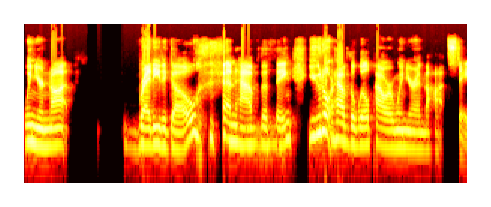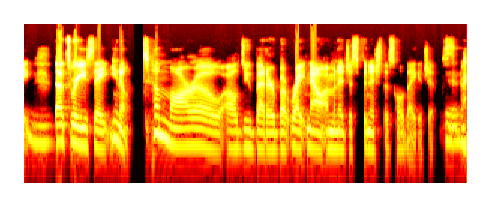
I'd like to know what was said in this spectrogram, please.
when you're not ready to go and have the mm-hmm. thing. You don't have the willpower when you're in the hot state. Mm-hmm. That's where you say, you know, tomorrow I'll do better, but right now I'm going to just finish this whole bag of chips. Yeah.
